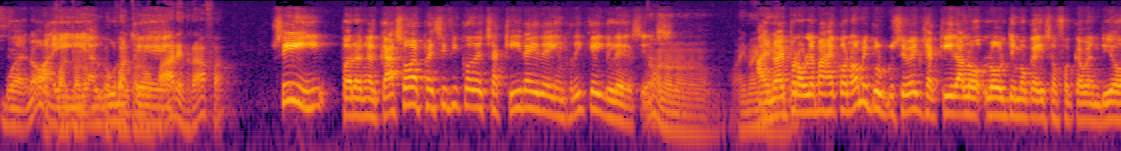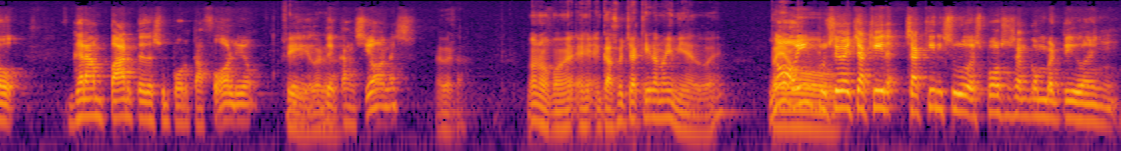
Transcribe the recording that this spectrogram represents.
Bueno, hay algunos que... no paren, Rafa. Sí, pero en el caso específico de Shakira y de Enrique Iglesias. No, no, no, no. Ahí no hay, ahí no hay problemas económicos. Inclusive Shakira lo, lo último que hizo fue que vendió gran parte de su portafolio de, canciones. Es verdad. No, no, en, caso de Shakira no hay miedo, ¿eh? No, inclusive Shakira, Shakira y su esposo se han convertido en,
